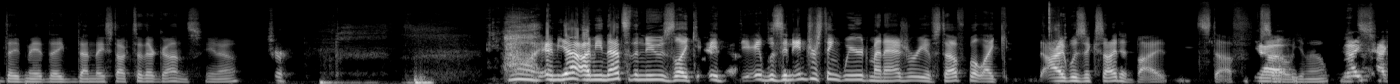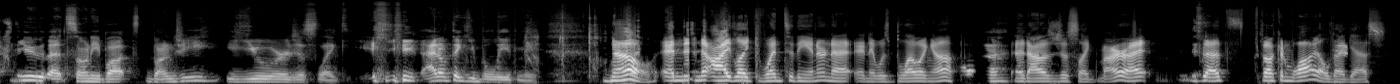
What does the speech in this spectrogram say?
They made they then they stuck to their guns, you know. Sure. and yeah, I mean that's the news. Like it, it was an interesting, weird menagerie of stuff. But like, I was excited by stuff. Yeah. So, you know, When I text you that Sony bought Bungie, you were just like, you, I don't think you believe me. no. And then I like went to the internet and it was blowing up. Uh. And I was just like, all right, that's fucking wild, I guess.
